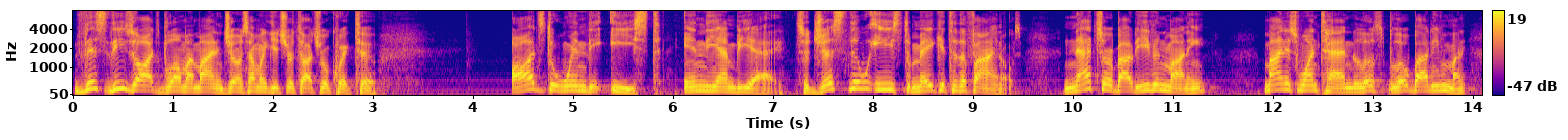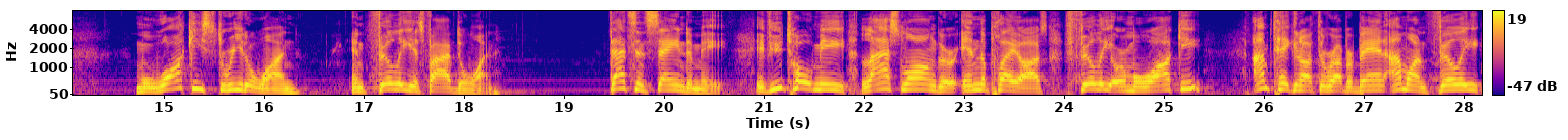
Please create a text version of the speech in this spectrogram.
This These odds blow my mind. And Jonas, I'm going to get your thoughts real quick, too. Odds to win the East in the NBA. So just the East to make it to the finals. Nets are about even money, minus 110, a little, little about even money. Milwaukee's 3 to 1, and Philly is 5 to 1. That's insane to me. If you told me last longer in the playoffs, Philly or Milwaukee, I'm taking off the rubber band. I'm on Philly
